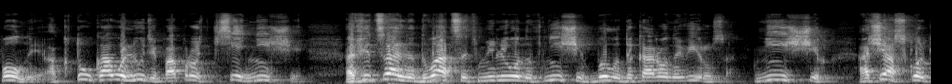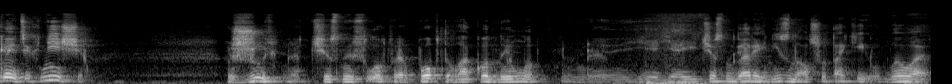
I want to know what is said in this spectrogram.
полные. А кто у кого люди попросят? Все нищие. Официально 20 миллионов нищих было до коронавируса. Нищих. А сейчас сколько этих нищих? Жуть, блядь, честное слово, прям поп-то лоб. Я, я честно говоря, не знал, что такие вот бывают.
